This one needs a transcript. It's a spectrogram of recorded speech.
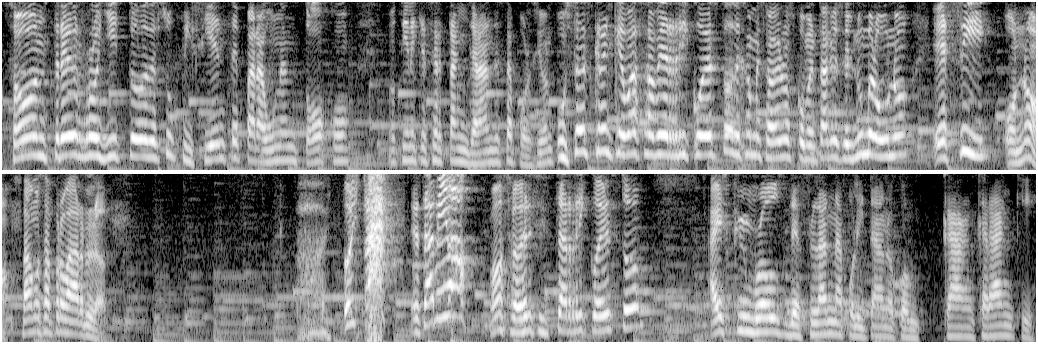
Son tres rollitos, es suficiente para un antojo. No tiene que ser tan grande esta porción. ¿Ustedes creen que va a saber rico esto? Déjame saber en los comentarios. El número uno es sí o no. Vamos a probarlo. ¡Uy! ¡Ah! ¿Está vivo? Vamos a ver si está rico esto. Ice cream rolls de flan napolitano con cancranqui.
